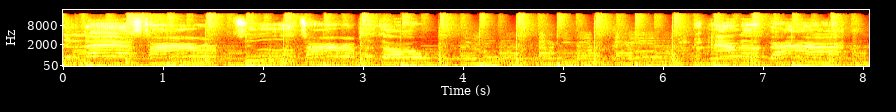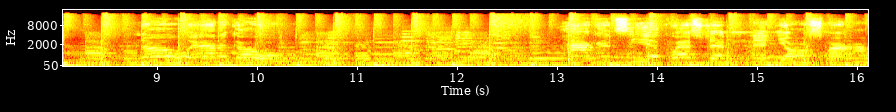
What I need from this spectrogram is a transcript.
The last time, two times ago. No alibi, nowhere to go. I can see a question in your smile.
